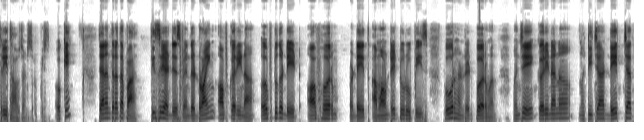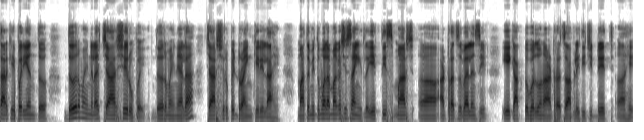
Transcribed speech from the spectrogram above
three thousand rupees okay त्यानंतर आता पहा तिसरी adjustment the drawing of Kareena up to the date of her death amounted to rupees four hundred per month. म्हणजे करीनानं तिच्या डेथच्या तारखेपर्यंत दर महिन्याला चारशे रुपये दर महिन्याला चारशे रुपये ड्रॉइंग केलेलं आहे. मग आता मी तुम्हाला मागाशी सांगितलं एकतीस मार्च अठराचं बॅलन्स शीट एक ऑक्टोबर दोन अठराचं आपली तिची डेथ आहे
